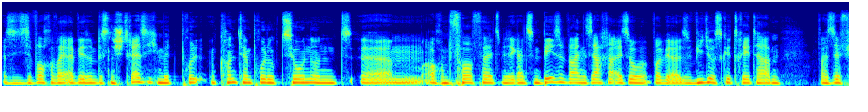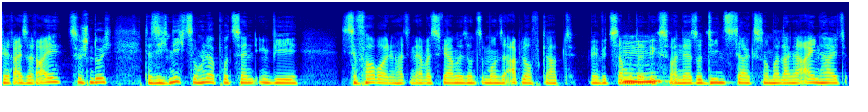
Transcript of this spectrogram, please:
also diese Woche war ja wieder so ein bisschen stressig mit Pro Content-Produktion und ähm, auch im Vorfeld mit der ganzen Besenwagen-Sache, also weil wir also Videos gedreht haben, war sehr viel Reiserei zwischendurch, dass ich nicht zu 100% irgendwie diese Vorbereitung hatte, ja, weil wir haben ja sonst immer unseren Ablauf gehabt, wenn wir zusammen mhm. unterwegs waren, ja, so dienstags nochmal lange Einheit,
